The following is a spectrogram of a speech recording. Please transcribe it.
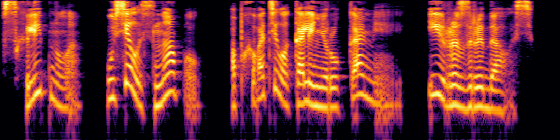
Всхлипнула, уселась на пол, обхватила колени руками и разрыдалась.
